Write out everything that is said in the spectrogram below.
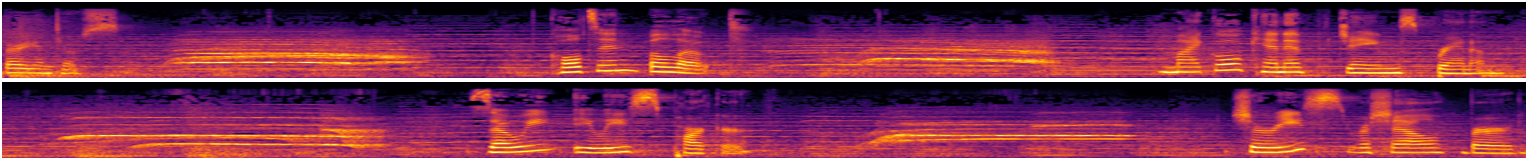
Barrientos. Colton Belote. Michael Kenneth James Branham. Zoe Elise Parker. Charisse Rochelle Bird.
